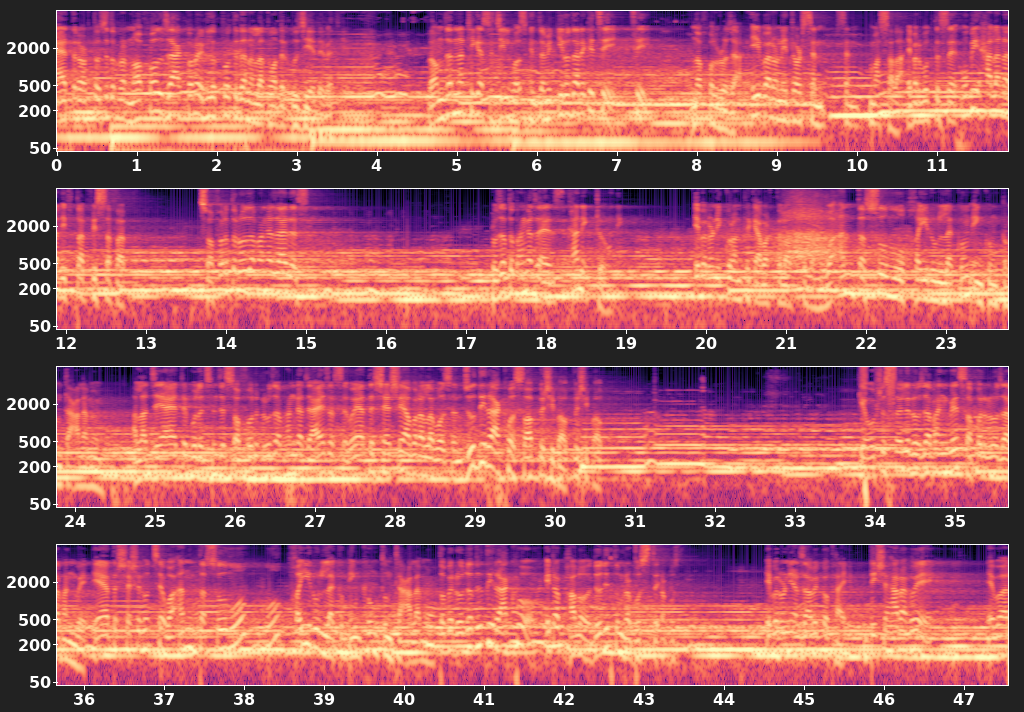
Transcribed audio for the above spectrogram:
আয়াতের অর্থ হচ্ছে তোমরা নফল যা করো, এগুলো প্রতিদান আল্লাহ তোমাদের বুঝিয়ে দেবে। রমজান না, ঠিক আছে, চিল কিন্তু আমি কি রোজা রেখেছি? নফল রোজা। এইবার উনি ধরছেন মাসালা। এবার বলতেছে, উবি হালান আল ইফতার ফিস সফর। সফরে তো রোজা ভাঙা যায় রোজা তো ভাঙা যায় খান একটু এবার উনি কোরআন থেকে আবার ওয়া আল্লাহ যে আয়াতে বলেছেন যে সফরের রোজা ভাঙা জায়েজ আছে, ওই আয়াতে শেষে আবার আল্লাহ বলছেন, যদি রাখো, সব বেশি পাও বেশি পাও। হলে রোজা ভাঙবে রোজা ভাঙবে। এ শেষে হচ্ছে, ওয়া তবে রোজা যদি রাখো, এটা ভালো, যদি তোমরা বুঝতে। এবার উনি আর যাবে কোথায়? দিশেহারা হয়ে এবার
